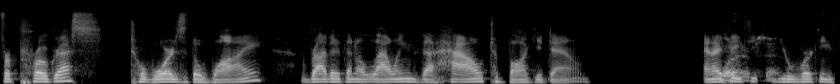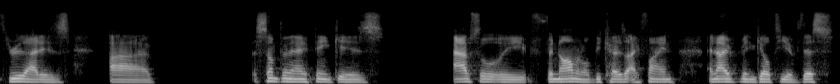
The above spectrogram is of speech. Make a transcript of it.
for progress towards the why rather than allowing the how to bog you down. And I 100%. think you working through that is uh, something that I think is absolutely phenomenal because I find, and I've been guilty of this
